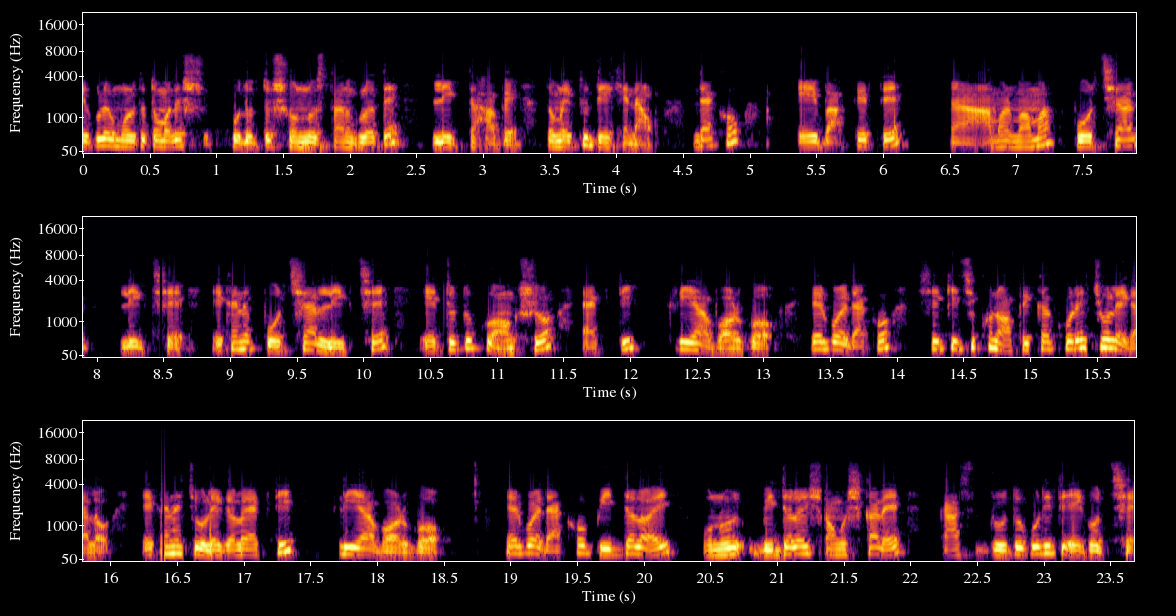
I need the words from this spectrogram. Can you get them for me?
এগুলো মূলত তোমাদের প্রদত্ত শূন্যস্থানগুলোতে লিখতে হবে। তোমরা একটু দেখে নাও। দেখো, এই বাক্যেতে আমার মামা পড়ছে আর লিখছে। এখানে পড়ছে আর লিখছে এতটুকু অংশ একটি ক্রিয়া বর্গ এরপরে দেখো, সে কিছুক্ষণ অপেক্ষা করে চলে গেল। এখানে চলে গেল একটি ক্রিয়া বর্গ এরপরে দেখো, বিদ্যালয় অনু বিদ্যালয় সংস্কারে কাজ দ্রুত গতিতে এগোচ্ছে।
